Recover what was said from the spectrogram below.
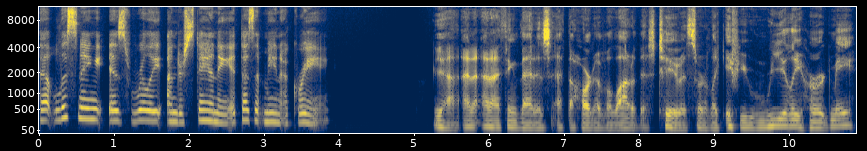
that listening is really understanding. It doesn't mean agreeing. Yeah, and and I think that is at the heart of a lot of this too. It's sort of like if you really heard me,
